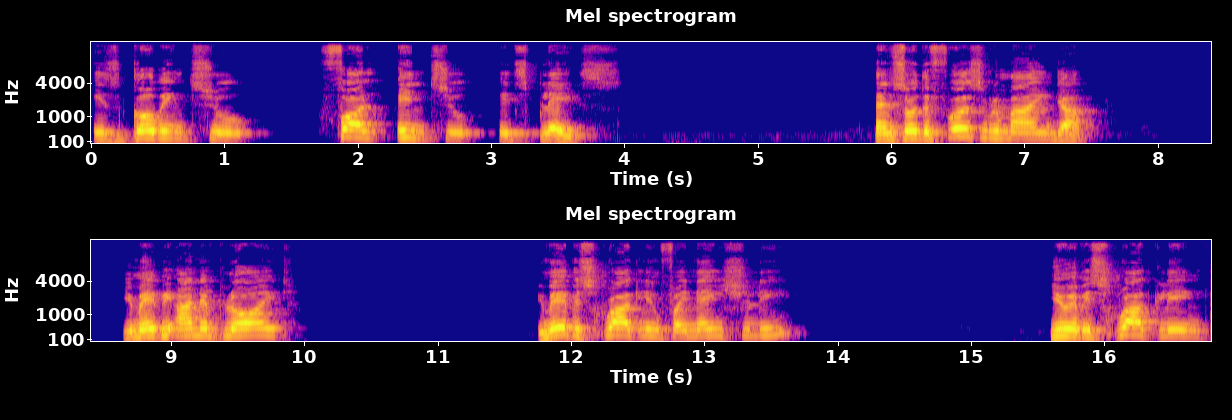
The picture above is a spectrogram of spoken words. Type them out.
is going to fall into its place. And so the first reminder you may be unemployed, you may be struggling financially, you may be struggling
